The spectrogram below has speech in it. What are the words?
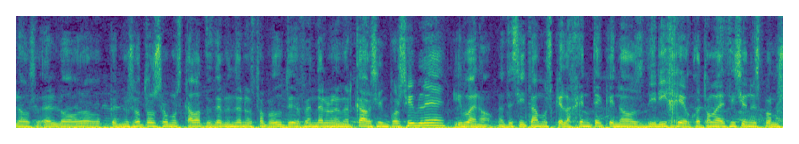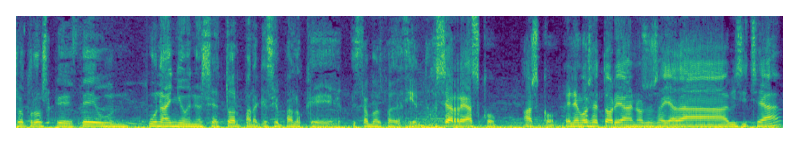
los, lo que nosotros somos capaces de vender nuestro producto y defenderlo en el mercado es imposible. Y bueno, necesitamos que la gente que nos dirige o que toma decisiones por nosotros, que esté un, un año en el sector para que sepa lo que estamos padeciendo. Se asco, asko. Lehenengo sektorean oso zaila da bizitzea,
